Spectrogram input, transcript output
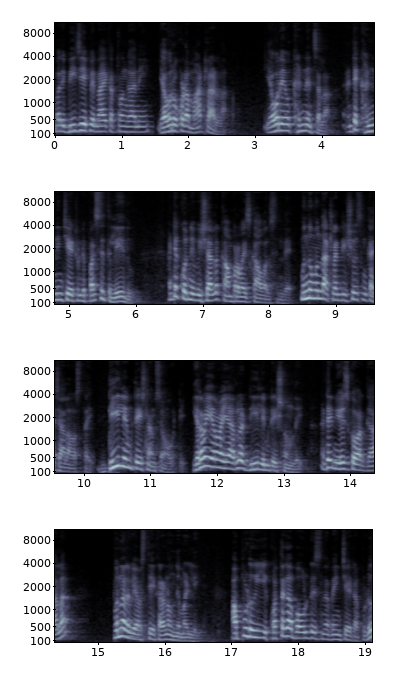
మరి బీజేపీ నాయకత్వం కానీ ఎవరు కూడా మాట్లాడాల. ఎవరేమో ఖండించాల. అంటే ఖండించేటువంటి పరిస్థితి లేదు. అంటే కొన్ని విషయాల్లో కాంప్రమైజ్ కావాల్సిందే. ముందు ముందు అట్లాంటి ఇష్యూస్ ఇంకా చాలా వస్తాయి. డీలిమిటేషన్ అంశం ఒకటి. ఇరవై ఇరవై ఆరులో డీలిమిటేషన్ ఉంది. అంటే నియోజకవర్గాల పునర్వ్యవస్థీకరణ ఉంది మళ్ళీ. అప్పుడు ఈ కొత్తగా బౌండరీస్ నిర్ణయించేటప్పుడు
